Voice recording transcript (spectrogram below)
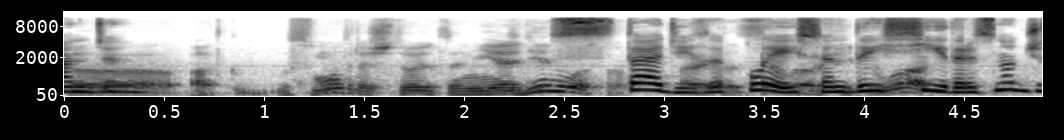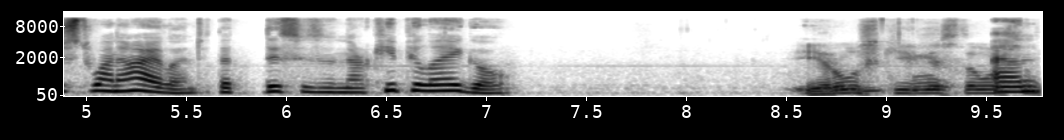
and study the place, and they see that it's not just one island, that this is an archipelago. And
